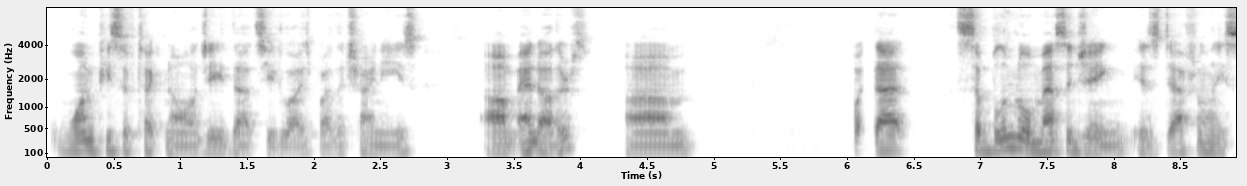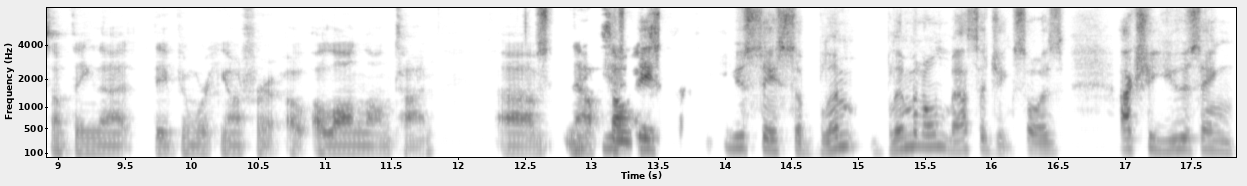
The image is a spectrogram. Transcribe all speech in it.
one piece of technology that's utilized by the Chinese um, and others. Um, but that subliminal messaging is definitely something that they've been working on for a, a long, long time. Um, now, you say, you say sublim, subliminal messaging, so is actually using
